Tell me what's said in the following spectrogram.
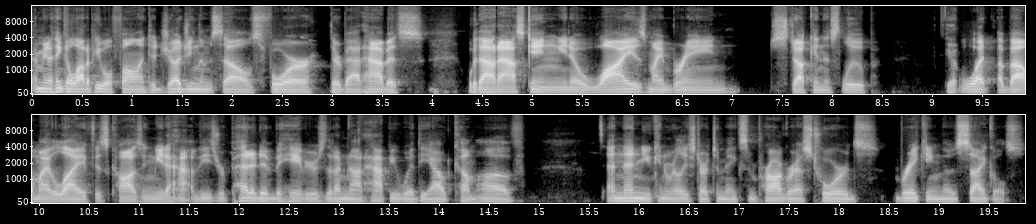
I mean, I think a lot of people fall into judging themselves for their bad habits without asking, you know, why is my brain stuck in this loop? Yep. What about my life is causing me to have these repetitive behaviors that I'm not happy with the outcome of? And then you can really start to make some progress towards breaking those cycles.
